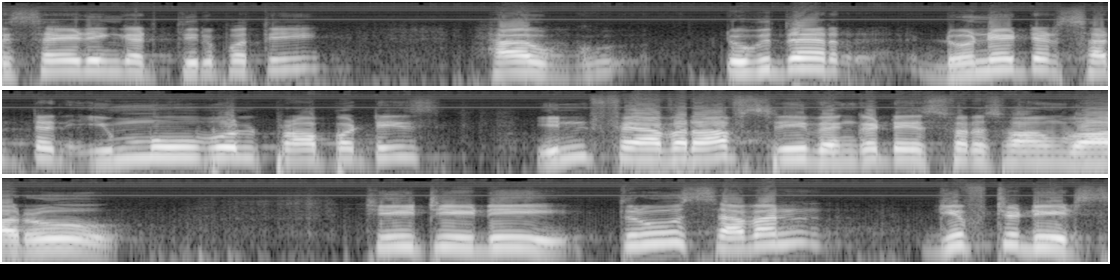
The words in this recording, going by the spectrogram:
residing at Tirupati have together donated certain immovable properties in favour of Shri Venkateswara Swami వారు. TTD through seven gift deeds.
